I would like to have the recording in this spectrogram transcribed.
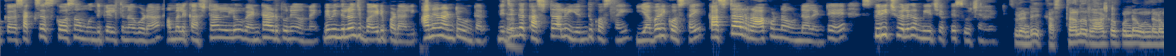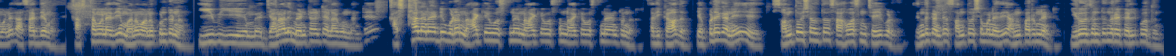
ఒక సక్సెస్ కోసం ముందుకెళ్తున్నా కూడా మమ్మల్ని కష్టాలు వెంటాడుతూనే ఉన్నాయి. మేము ఇందులోంచి బయటపడాలి. అని అని అంటూ ఉంటారు. నిజంగా కష్టాలు ఎందుకు వస్తాయి ఎవరికి వస్తాయి కష్టాలు రాకుండా ఉండాలంటే స్పిరిచువల్గా మీరు చెప్పే సూచనలు? చూడండి కష్టాలు రాకుండా ఉండడం అనేది అసాధ్యం అది. కష్టం అనేది మనం అనుకుంటున్నాం. ఈ ఈ జనాల మెంటాలిటీ ఎలాగుందంటే కష్టాలు అనేటివి కూడా నాకే వస్తున్నాయి నాకే వస్తున్నాయి నాకే వస్తున్నాయి అంటున్నారు. అది కాదు. ఎప్పుడే కానీ సంతోషాలతో సహవాసం చేయకూడదు. ఎందుకంటే సంతోషం అనేది అన్పర్మనెంట్ ఈ రోజు ఉంటుంది రేపు వెళ్ళిపోతుంది.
